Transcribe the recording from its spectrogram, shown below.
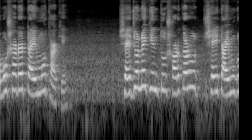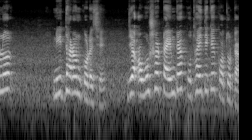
অবসরের টাইমও থাকে। সেই জন্যে কিন্তু সরকারও সেই টাইমগুলো নির্ধারণ করেছে, যে অবসর টাইমটা কোথায় থেকে কতটা।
